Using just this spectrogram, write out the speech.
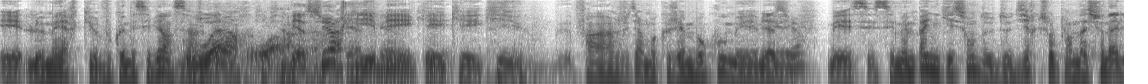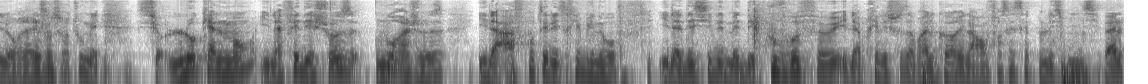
Et le maire que vous connaissez bien, Serge Ouais, Loire, qui vient- bien sûr, qui- mais qui, qui- qui- enfin je veux dire moi que j'aime beaucoup, mais Bien mais, sûr. mais c'est c'est même pas une question de, de dire que sur le plan national il aurait raison sur tout, mais sur localement il a fait des choses Mm. courageuses. Il a affronté les tribunaux, il a décidé de mettre des couvre-feux, il a pris les choses à bras le corps, il a renforcé sa police municipale,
